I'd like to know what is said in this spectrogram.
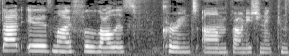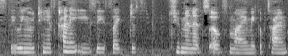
that is my flawless current um, foundation and concealing routine. It's kind of easy. It's like just two minutes of my makeup time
